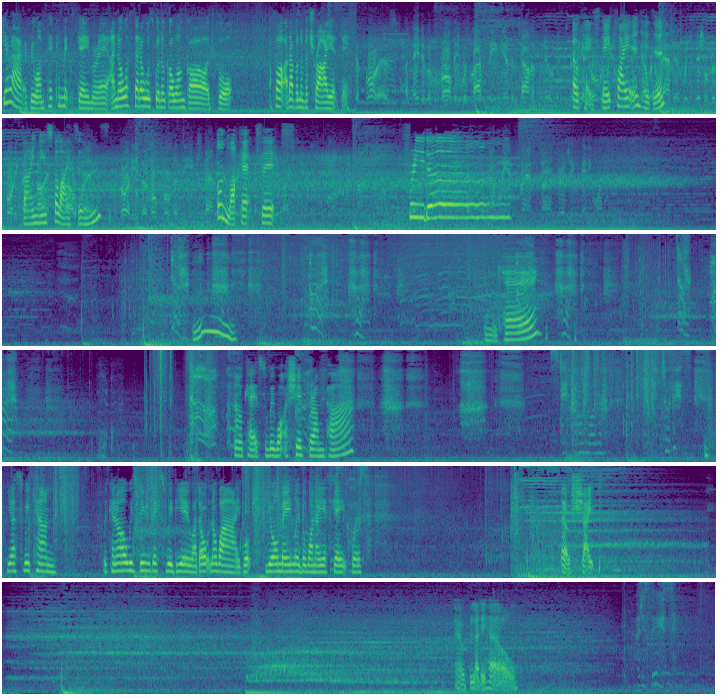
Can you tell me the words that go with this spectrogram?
You're right, everyone. Pick and Mix Gamer here. I know I said I was going to go on guard, but I thought I'd have another try at this. Flores, a native of Uvalde, was last seen near the town of Newt. Okay, stay quiet and hidden. Find useful items. Unlock exits. Freedom! Mm. Okay. Okay, so we want a Shiv Grandpa. Stay calm, Lana. You can do this. Yes, we can. We can always do this with you. I don't know why, but you're mainly the one I escape with. Oh, shite. Oh, bloody hell. What is this?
